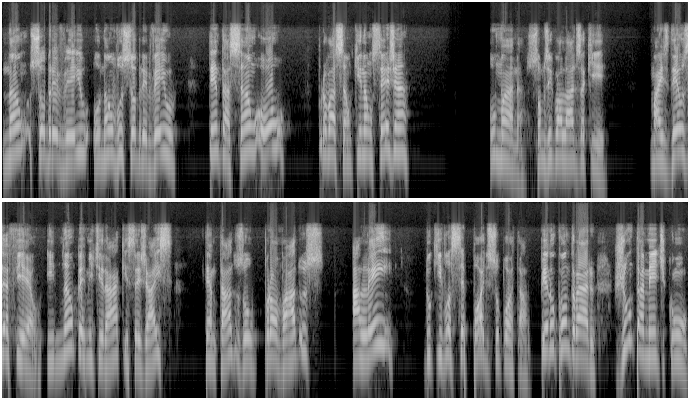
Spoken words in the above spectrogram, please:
Não sobreveio ou não vos sobreveio tentação ou provação que não seja humana. Somos igualados aqui. Mas Deus é fiel e não permitirá que sejais tentados ou provados além do que você pode suportar. Pelo contrário, juntamente com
